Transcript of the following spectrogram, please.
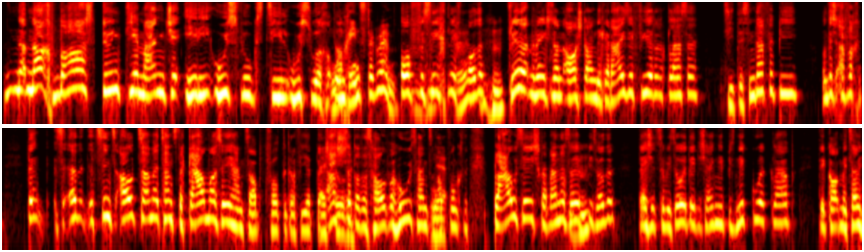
na, nach was tun die Menschen ihre Ausflugsziele aussuchen? Nach Und Instagram. Offensichtlich, oder? Früher hat man wenigstens noch einen anständigen Reiseführer gelesen. Die Zeiten sind auch vorbei. Und das ist einfach, dann, jetzt sind sie alle zusammen, jetzt haben sie den Gaumasee, haben sie abgefotografiert. Den Escher, da das halbe Haus, haben sie Ja. abgefotografiert. Blausee ist, glaube ich, auch noch so etwas, oder? Der ist jetzt sowieso, dort ist irgendetwas nicht gut, glaube ich. Der geht mir zusammen.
